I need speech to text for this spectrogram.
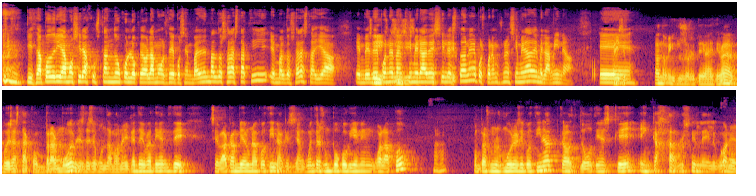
Quizá podríamos ir ajustando con lo que hablamos de, pues en vez de hasta aquí, embaldosar hasta allá. En vez de poner la encimera de Silestone, pues ponemos una encimera de melamina. Eh, incluso se te iba a decir, puedes hasta comprar muebles de segunda mano. Hay gente que prácticamente se va a cambiar una cocina que si la encuentras un poco bien en Wallapop, compras unos muebles de cocina, claro, luego tienes que encajarlos en el Con el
